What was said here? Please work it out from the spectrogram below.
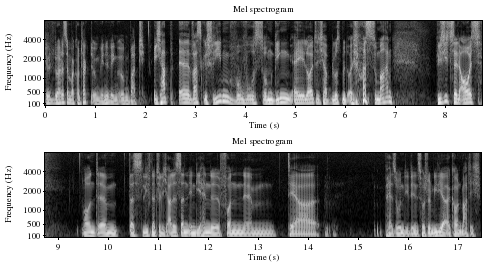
Du, du hattest ja mal Kontakt irgendwie, ne? Wegen irgendwas. Ich habe äh, was geschrieben, wo, wo es darum ging, ey Leute, ich habe Lust mit euch was zu machen. Wie sieht's denn aus? Und ähm, das lief natürlich alles dann in die Hände von ähm, der Person, die den Social Media Account macht. Ich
